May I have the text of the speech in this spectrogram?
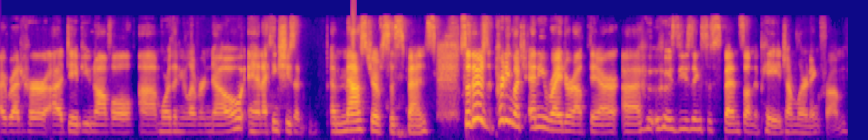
I read her uh, debut novel, uh, More Than You'll Ever Know, and I think she's a, a, master of suspense. So there's pretty much any writer out there uh, who, who's using suspense on the page I'm learning from.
